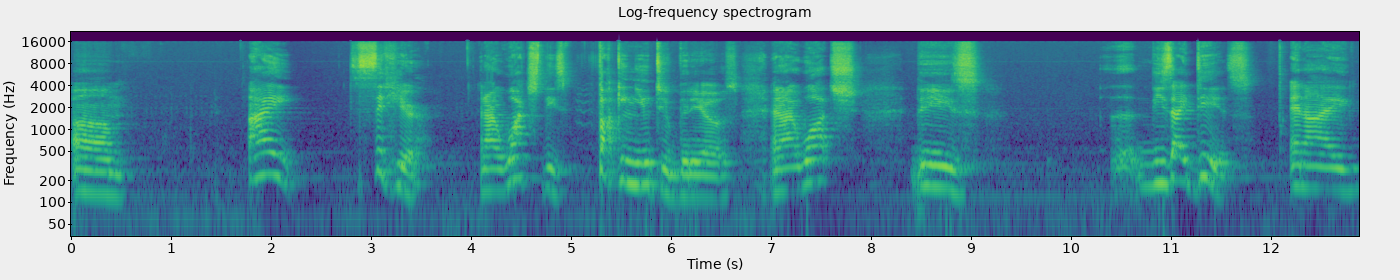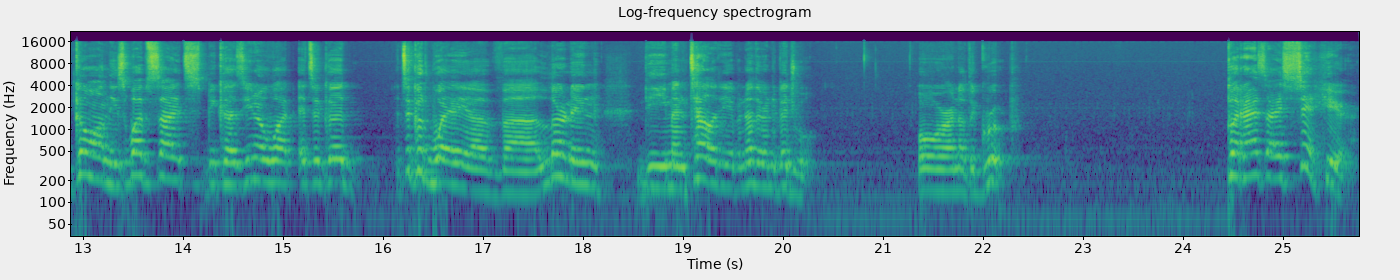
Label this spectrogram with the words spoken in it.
Um, I sit here and I watch these fucking YouTube videos and I watch these uh, these ideas and I go on these websites because you know what it's a good it's a good way of uh, learning the mentality of another individual or another group but as I sit here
